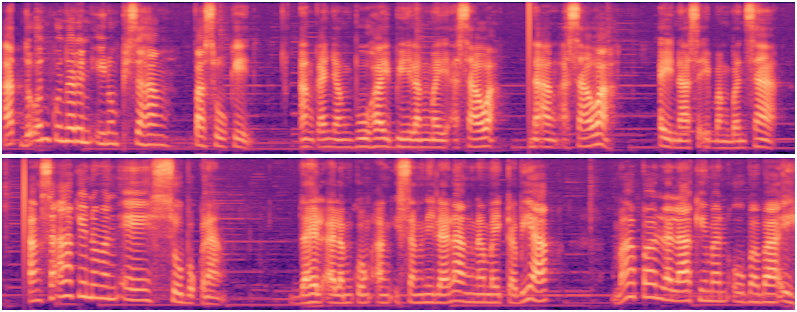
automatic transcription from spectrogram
At doon ko na rin inumpisahang pasukin ang kanyang buhay bilang may asawa na ang asawa ay nasa ibang bansa. Ang sa akin naman eh subok lang. Dahil alam kong ang isang nilalang na may kabiyak, mapa lalaki man o babae,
